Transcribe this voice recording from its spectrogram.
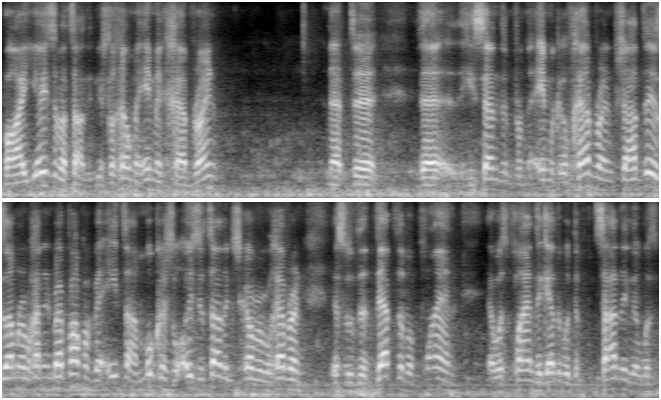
by Yosef Atzadik. That uh, the, he sent him from the Emek of Chevron. Is Amram Bar Papa tzadik. This was the depth of a plan that was planned together with the tzaddik that was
